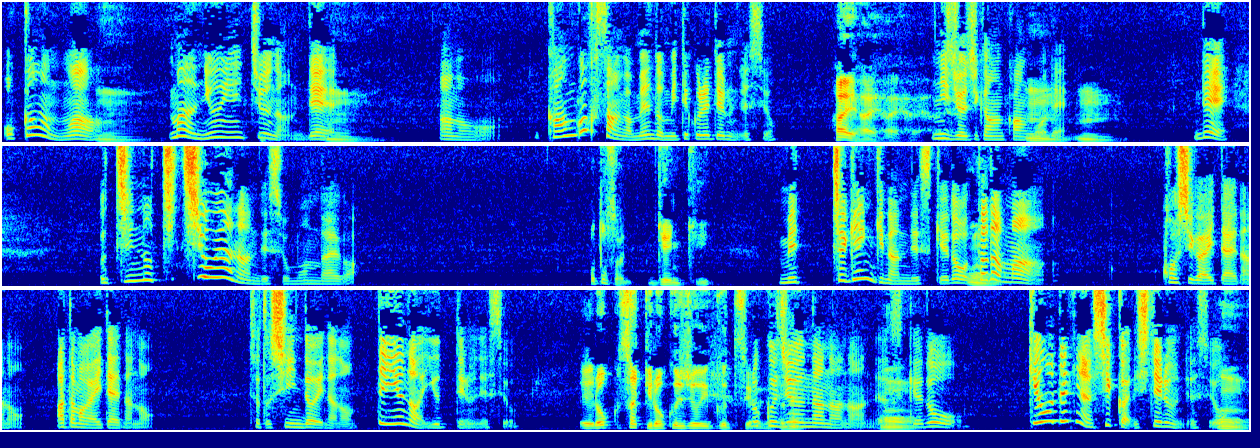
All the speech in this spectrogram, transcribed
おかんは、うん。まだ入院中なんで、うん。あの看護婦さんが面倒見てくれてるんですよ。はいはいはいはい24時間看護で、うんうん。でうちの父親なんですよ問題が。お父さん元気？めっちゃ元気なんですけど、うん。ただまあ腰が痛いだの頭が痛いだのちょっとしんどいだのっていうのは言ってるんですよ。えさっき60いくつや67なんですけど、基本的にはしっかりしてるんですよ、うん。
